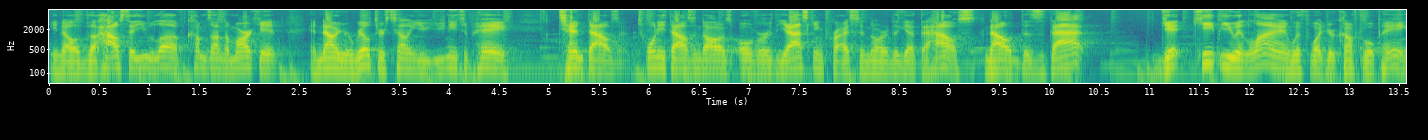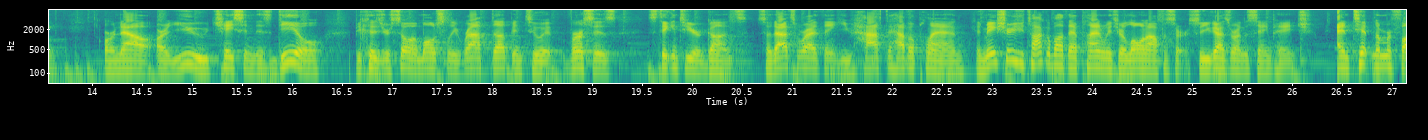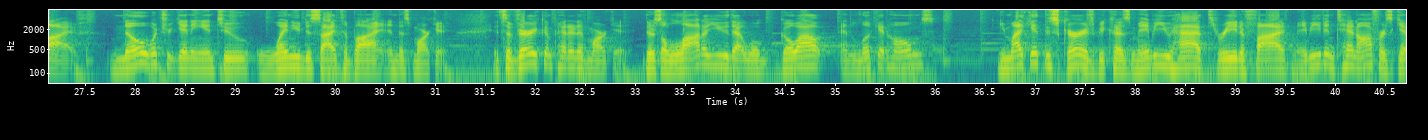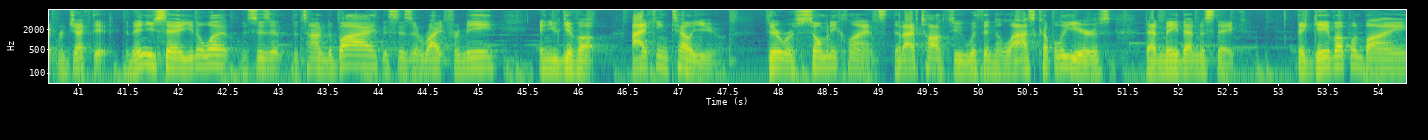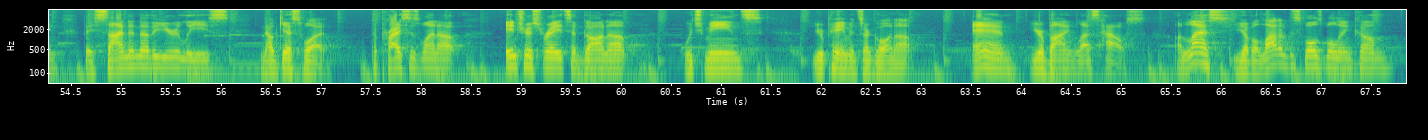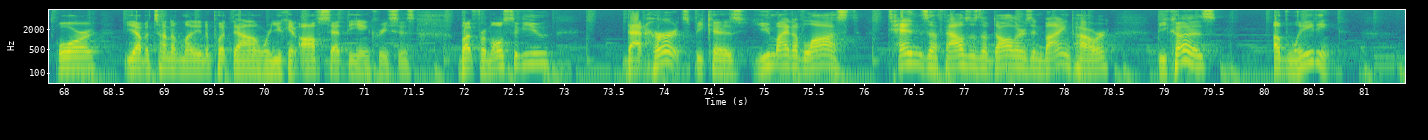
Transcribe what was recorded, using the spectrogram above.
You know, the house that you love comes on the market, and now your realtor's telling you you need to pay $10,000, $20,000 over the asking price in order to get the house. Now, does that get keep you in line with what you're comfortable paying? Or now are you chasing this deal because you're so emotionally wrapped up into it versus sticking to your guns? So that's where I think you have to have a plan and make sure you talk about that plan with your loan officer so you guys are on the same page. And tip number five know what you're getting into when you decide to buy in this market. It's a very competitive market. There's a lot of you that will go out and look at homes you might get discouraged because maybe you had three to five, maybe even 10 offers get rejected. And then you say, you know what, this isn't the time to buy, this isn't right for me, and you give up. I can tell you, there were so many clients that I've talked to within the last couple of years that made that mistake. They gave up on buying, they signed another year lease. Now, guess what? The prices went up, interest rates have gone up, which means your payments are going up and you're buying less house unless you have a lot of disposable income or you have a ton of money to put down where you can offset the increases. But for most of you, that hurts because you might have lost tens of thousands of dollars in buying power because of waiting.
